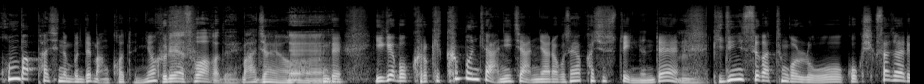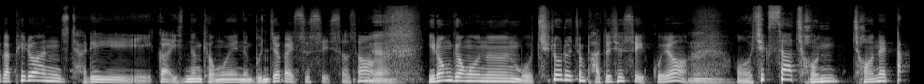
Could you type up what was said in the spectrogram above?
혼밥 하시는 분들 많거든요. 그래야 소화가 돼. 맞아요. 네. 근데 이게 뭐 그렇게 큰 문제 아니지 않냐라고 생각하실 수도 있는데 음. 비즈니스 같은 걸로 꼭 식사 자리가 필요한 자리가 있는 경우에는 문제가 있을 수 있어서 네. 이런 경우는 뭐 치료를 좀 받으실 수 있고요. 음. 어, 식사 전 전에 딱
